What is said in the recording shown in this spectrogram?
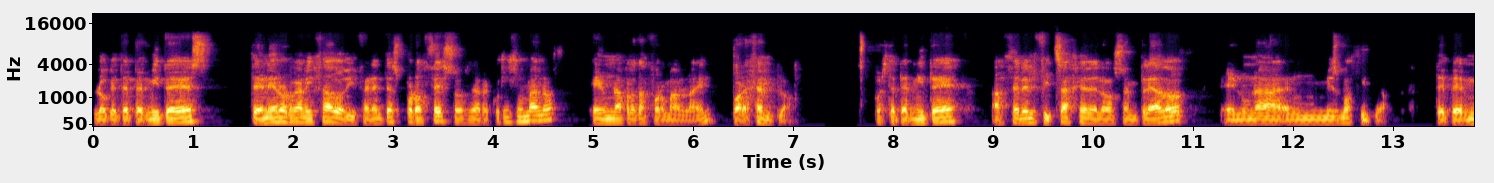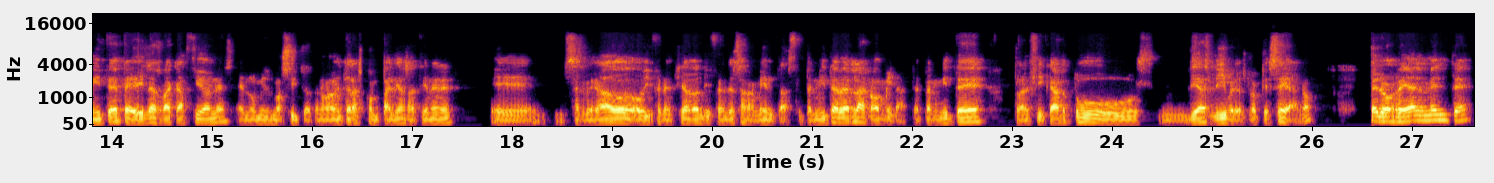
lo que te permite es tener organizado diferentes procesos de recursos humanos en una plataforma online. Por ejemplo, pues te permite hacer el fichaje de los empleados en, una, en un mismo sitio. Te permite pedir las vacaciones en un mismo sitio, que normalmente las compañías la tienen eh, segregado o diferenciado en diferentes herramientas. Te permite ver la nómina, te permite planificar tus días libres, lo que sea, ¿no? Pero realmente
